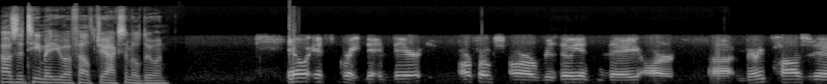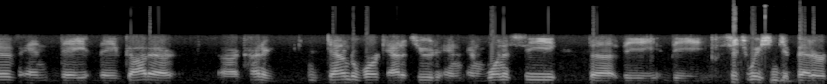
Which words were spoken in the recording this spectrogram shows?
How's the team at UF Health Jacksonville doing? You know, it's great. They're, our folks are resilient. They are uh, very positive, and they they've got a uh, kind of down to work attitude and, and want to see the the the situation get better.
